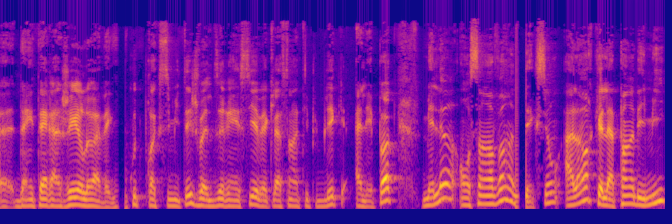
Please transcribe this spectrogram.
euh, d'interagir là, avec beaucoup de proximité, je vais le dire ainsi, avec la santé publique à l'époque. Mais là, on s'en va en élection alors que la pandémie,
